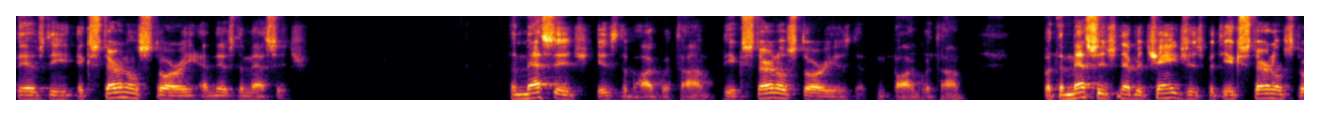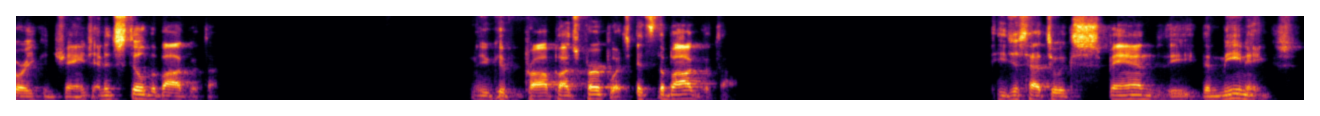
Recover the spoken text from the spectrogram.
There's the external story and there's the message. The message is the Bhagavatam. The external story is the Bhagavatam. But the message never changes, but the external story can change, and it's still the Bhagavatam. You give Prabhupada's purports, it's the Bhagavatam. He just had to expand the, the meanings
